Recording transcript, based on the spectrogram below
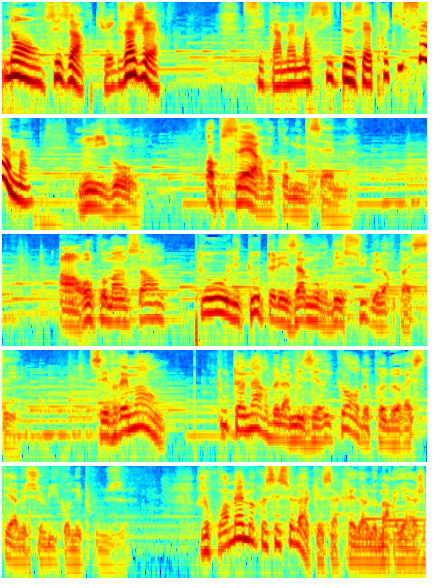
Non, César, tu exagères. C'est quand même aussi deux êtres qui s'aiment. Nigo, observe comme ils s'aiment. En recommençant tous les, toutes les amours déçus de leur passé. C'est vraiment tout un art de la miséricorde que de rester avec celui qu'on épouse. Je crois même que c'est cela qui est sacré dans le mariage.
